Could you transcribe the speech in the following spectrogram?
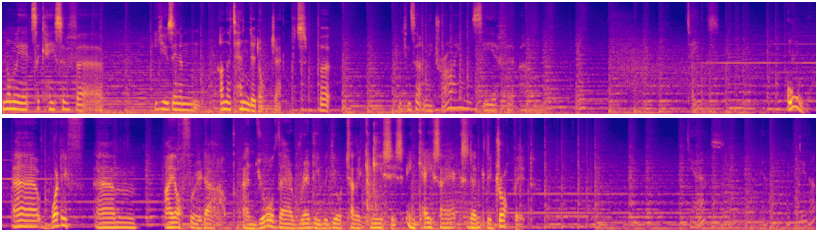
normally, it's a case of uh, using an unattended object, but can certainly try and see if it um, takes. Oh, uh, what if um, I offer it up and you're there ready with your telekinesis in case I accidentally drop it? Yes. Yeah, I could do that.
